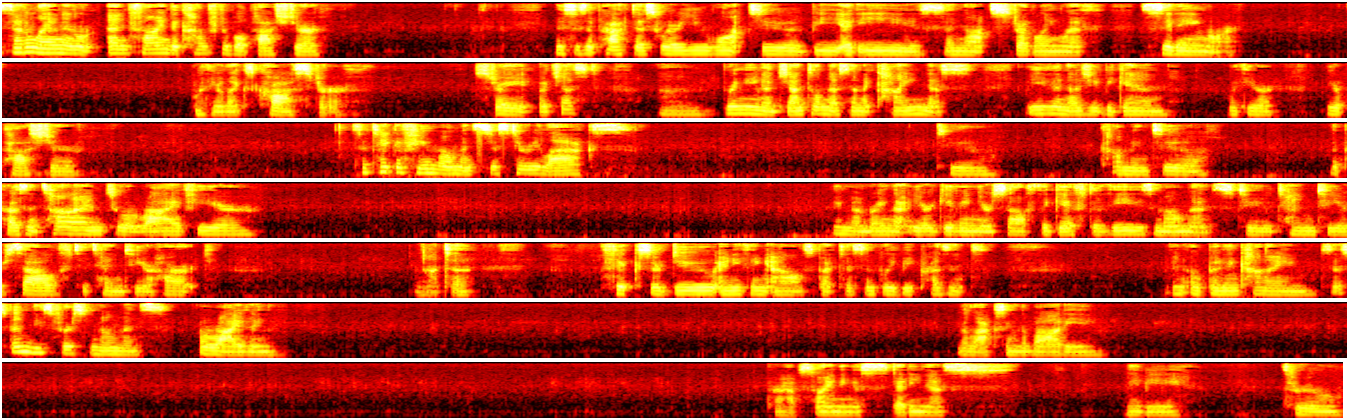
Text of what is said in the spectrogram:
settle in and, and find a comfortable posture. This is a practice where you want to be at ease and not struggling with sitting or with your legs crossed or straight, but just um, bringing a gentleness and a kindness even as you begin with your your posture. So take a few moments just to relax, to come into the present time, to arrive here. Remembering that you're giving yourself the gift of these moments to tend to yourself, to tend to your heart, not to fix or do anything else, but to simply be present and open and kind. So spend these first moments arriving. Relaxing the body, perhaps finding a steadiness, maybe through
